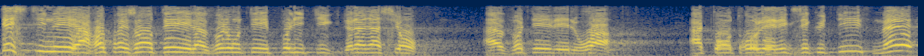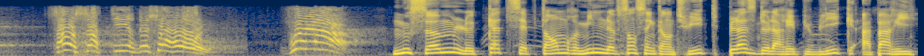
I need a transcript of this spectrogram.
destiné à représenter la volonté politique de la nation, à voter les lois, à contrôler l'exécutif, mais sans sortir de son rôle. Voilà Nous sommes le 4 septembre 1958, place de la République à Paris.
